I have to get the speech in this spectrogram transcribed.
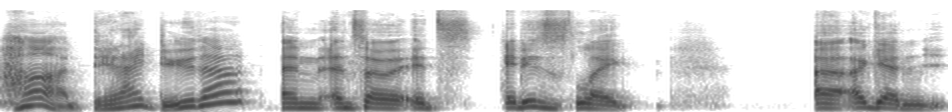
huh, did I do that? And and so it's it is like, uh, again,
